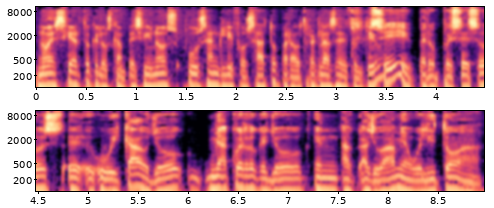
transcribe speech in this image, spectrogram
¿No es cierto que los campesinos usan glifosato para otra clase de cultivo? Sí, pero pues eso es eh, ubicado. Yo me acuerdo que yo en, ayudaba a mi abuelito a,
